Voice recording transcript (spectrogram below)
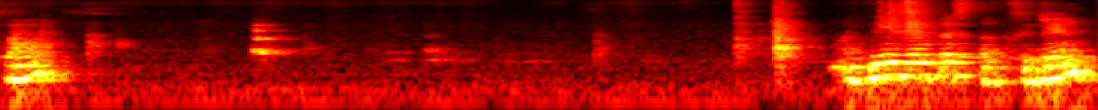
So, magnesium plus oxygen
